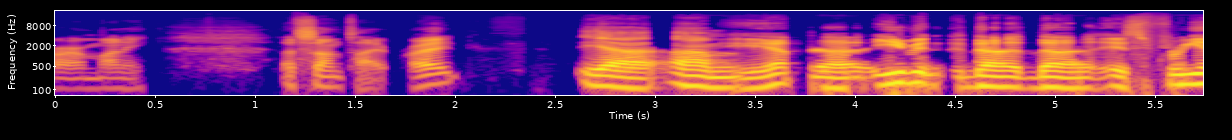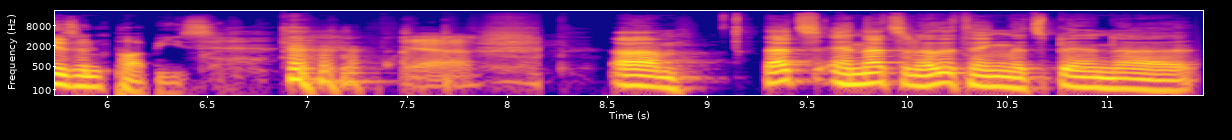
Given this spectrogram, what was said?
require money of some type, right? Yeah. Um, yep. Uh, even the the it's free as in puppies. yeah. Um, that's and that's another thing that's been uh,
